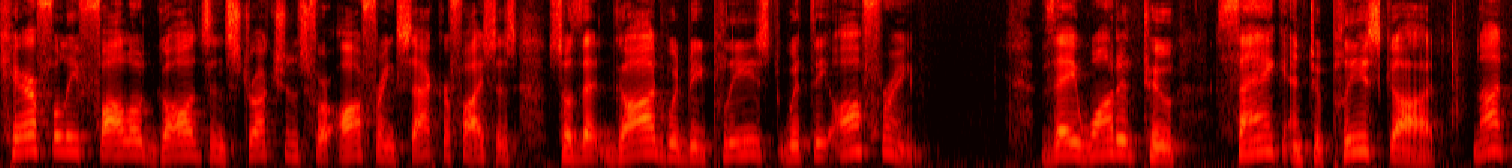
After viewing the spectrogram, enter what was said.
carefully followed God's instructions for offering sacrifices so that God would be pleased with the offering. They wanted to thank and to please God, not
